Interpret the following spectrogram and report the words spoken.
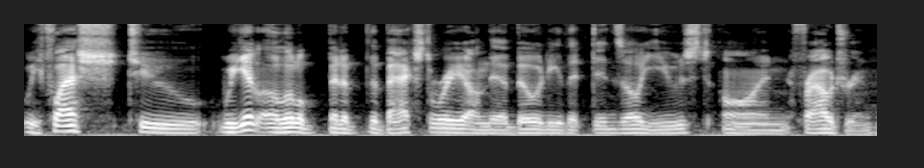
we flash to we get a little bit of the backstory on the ability that Denzel used on Fraudrin.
